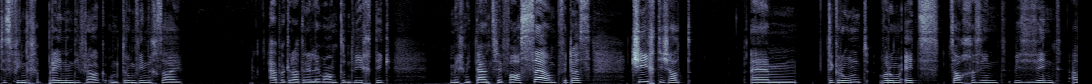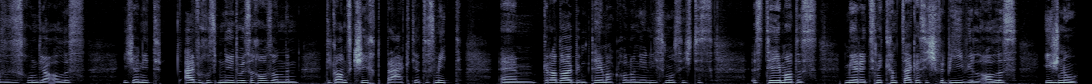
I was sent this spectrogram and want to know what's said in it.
das finde ich eine brennende Frage und darum finde ich es auch eben gerade relevant und wichtig, mich mit dem zu befassen. Und für das Geschichte ist halt ähm, der Grund, warum jetzt die Sachen sind, wie sie sind. Also das kommt ja alles, ist ja nicht einfach aus dem Nichts rausgekommen, sondern die ganze Geschichte prägt ja das mit. Ähm, gerade auch beim Thema Kolonialismus ist das ein Thema, das wir jetzt nicht sagen können, es ist vorbei, weil alles ist noch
